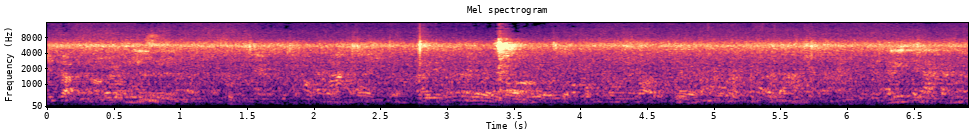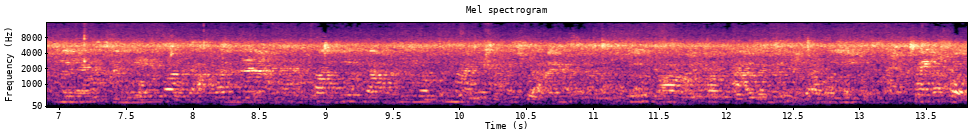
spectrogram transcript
Thank you. อกี้นะอันนี้ก็กลับด้านหน้านะตอนที่ตอนที่ยกขึ้นมาเนี่ยให้กดที่ข้อข้อเท้าแล้วก็ตอนนี้ให้กด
